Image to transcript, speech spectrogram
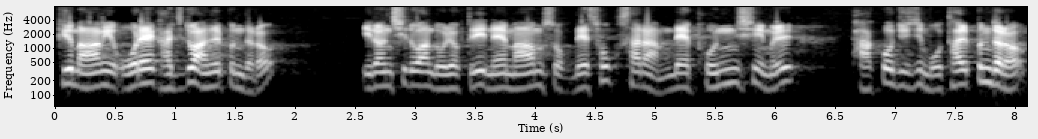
그 마음이 오래 가지도 않을 뿐더러 이런 시도와 노력들이 내 마음속, 내 속 사람, 내 본심을 바꿔주지 못할 뿐더러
